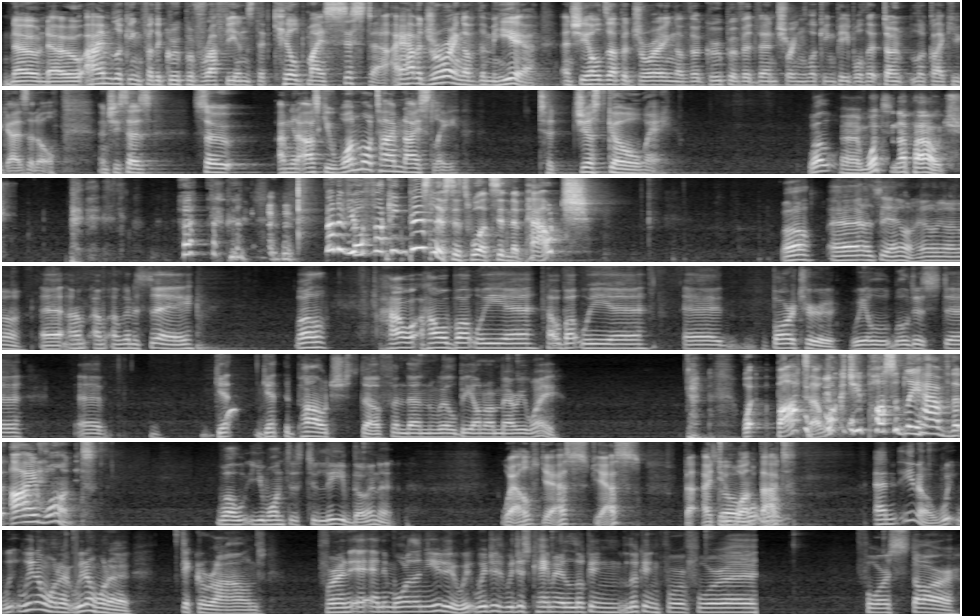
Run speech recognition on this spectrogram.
No, no. I'm looking for the group of ruffians that killed my sister. I have a drawing of them here, and she holds up a drawing of a group of adventuring-looking people that don't look like you guys at all. And she says, "So I'm gonna ask you one more time, nicely, to just go away." Well, Uh, what's in a pouch? None of your fucking business. It's what's in the pouch. well. Uh, let's see. Hang on. Hang on. Hang on. Uh, I'm, I'm, I'm gonna say. Well, how, how about we, uh, how about we, uh, uh, barter? We'll, we'll just, uh, uh, get, get the pouch stuff, and then we'll be on our merry way. What barter? what could you possibly have that I want? Well, you want us to leave, though, innit? Well, yes, yes. That I do So want what- that. what- and you know we, we, we don't want to we don't want to stick around for any any more than you do we, we just we just came here looking looking for for uh for a star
